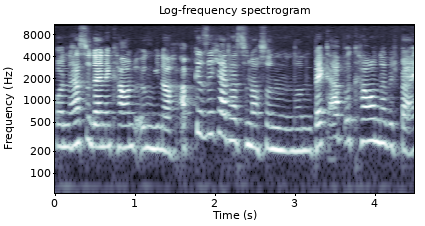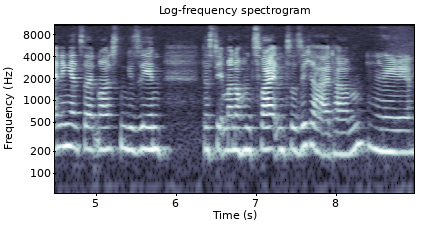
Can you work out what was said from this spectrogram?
Und hast du deinen Account irgendwie noch abgesichert? Hast du noch so einen, so einen Backup-Account? Habe ich bei einigen jetzt seit neuestem gesehen, dass die immer noch einen zweiten zur Sicherheit haben. Nee,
